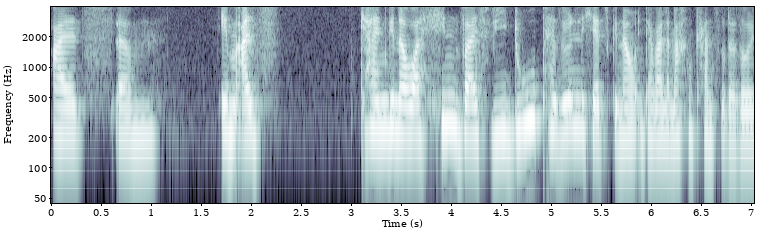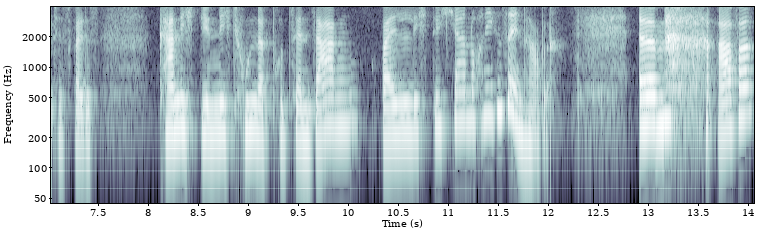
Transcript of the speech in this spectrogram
als ähm, eben als kein genauer Hinweis, wie du persönlich jetzt genau Intervalle machen kannst oder solltest, weil das kann ich dir nicht 100% sagen, weil ich dich ja noch nie gesehen habe. Ähm, aber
